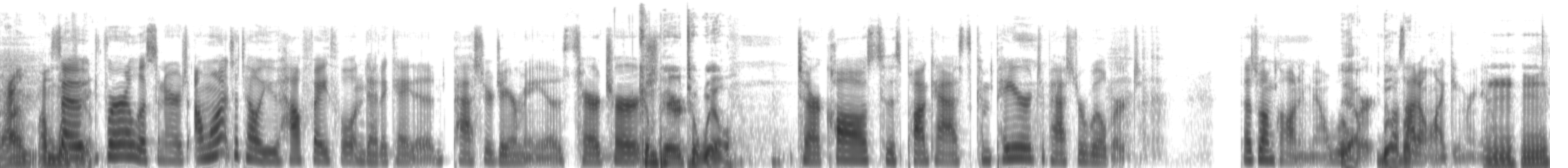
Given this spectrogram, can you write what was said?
I'm I'm So, with you. for our listeners, I want to tell you how faithful and dedicated Pastor Jeremy is to our church, Compared to Will, to our cause, to this podcast, compared to Pastor Wilbert. That's what I'm calling him now, Wilbert, because I don't like him right now.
